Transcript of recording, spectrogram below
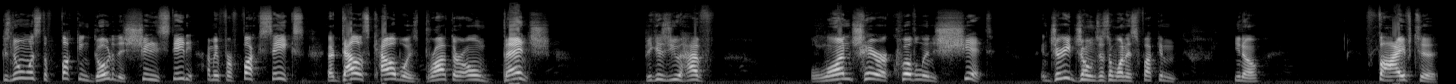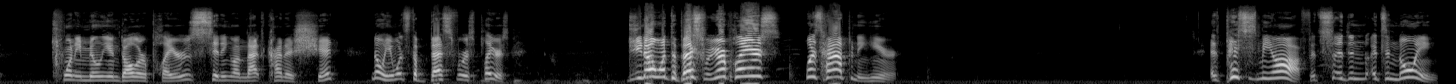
Because no one wants to fucking go to this shitty stadium. I mean, for fuck's sakes, the Dallas Cowboys brought their own bench because you have lawn chair equivalent shit. And Jerry Jones doesn't want his fucking, you know, five to twenty million dollar players sitting on that kind of shit. No, he wants the best for his players. Do you not want the best for your players? What is happening here? It pisses me off. It's it's annoying.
